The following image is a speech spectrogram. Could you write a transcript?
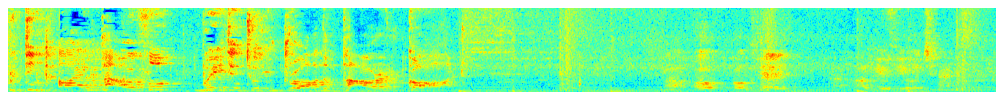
You think I'm powerful? Wait until you draw the power of God. Oh, oh, okay. I'll give you a chance.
